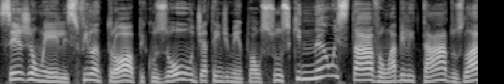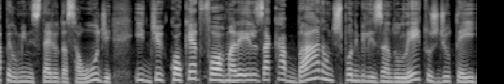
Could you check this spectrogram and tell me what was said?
sejam eles filantrópicos ou de atendimento ao SUS, que não estavam habilitados lá pelo Ministério da Saúde e de qualquer forma eles acabaram disponibilizando leitos de UTI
